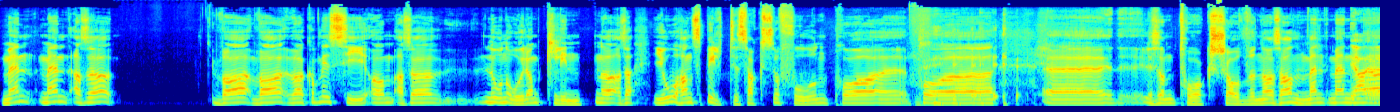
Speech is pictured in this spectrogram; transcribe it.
Men, men altså hva, hva, hva, kan vi si om altså, Noen ord om Clinton. Og, altså, jo, han spilte saksofon på, på eh, liksom talkshowene og sånn, men, men ja, ja.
